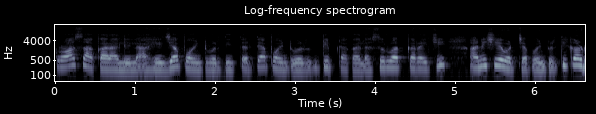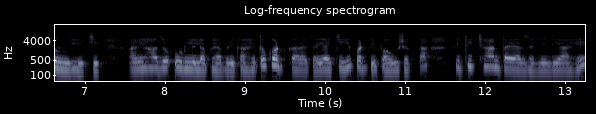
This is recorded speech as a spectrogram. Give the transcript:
क्रॉस आकार आलेला आहे ज्या पॉईंटवरती तर त्या पॉईंटवरून टीप टाकायला सुरुवात करायची आणि शेवटच्या पॉईंटवरती काढून घ्यायची. आणि हा जो उरलेला फॅब्रिक आहे तो कट करायचा. याचीही पट्टी पाहू शकता. किती छान तयार झालेली आहे.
